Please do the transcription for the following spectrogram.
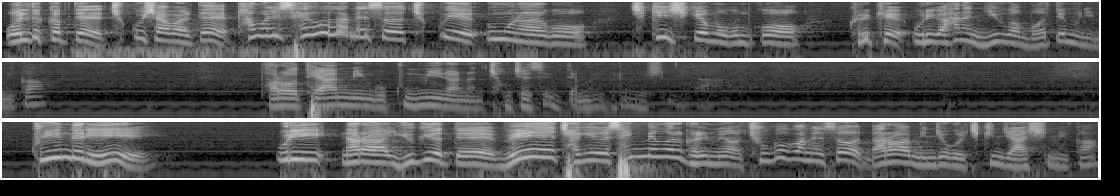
월드컵 때 축구 시합 할 때 밤을 새워가면서 축구에 응원하고 치킨 시켜 먹고 그렇게 우리가 하는 이유가 뭐 때문입니까? 바로 대한민국 국민이라는 정체성 때문에 그런 것입니다. 군인들이 우리나라 6.25 때 왜 자기의 생명을 걸며 죽어가면서 나라와 민족을 지킨지 아십니까?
